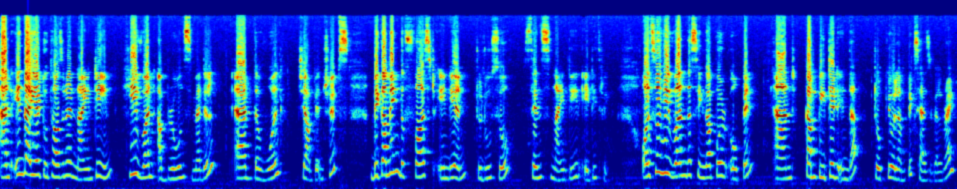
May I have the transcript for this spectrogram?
and in the year 2019 he won a bronze medal at the World Championships becoming the first Indian to do so since 1983. Also, he won the Singapore Open and competed in the Tokyo Olympics as well, right?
